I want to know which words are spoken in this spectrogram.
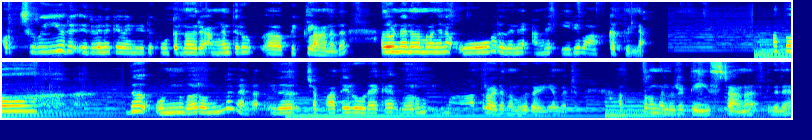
കുറച്ച് ചെറിയൊരു എരിവിനൊക്കെ വേണ്ടിയിട്ട് കൂട്ടുന്ന ഒരു അങ്ങനത്തെ ഒരു പിക്കിളാണിത്. അതുകൊണ്ട് തന്നെ നമ്മളങ്ങനെ ഓവർ ഇതിനെ അങ്ങ് എരിവാക്കത്തില്ല. അപ്പോൾ ഇത് ഒന്ന് വേറെ ഒന്നും വേണ്ട. ഇത് ചപ്പാത്തിയുടെ കൂടെയൊക്കെ വെറും ഇത് മാത്രമായിട്ട് നമുക്ക് കഴിക്കാൻ പറ്റും. അത്ര നല്ലൊരു ടേസ്റ്റാണ് ഇതിന്.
